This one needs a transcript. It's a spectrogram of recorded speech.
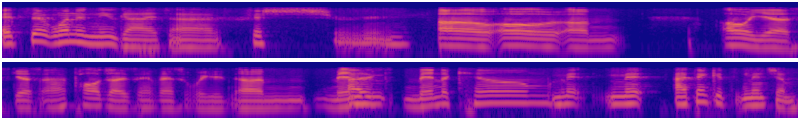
it's uh, one of the new guys, uh, Fisher. Oh, oh, um, oh yes, yes. I apologize in advance. We um, Minik, Um, Minicum, Mi- Mi- I think it's Mincham.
